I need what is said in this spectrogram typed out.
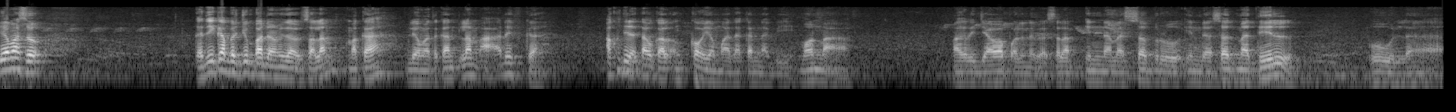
dia masuk Ketika berjumpa dengan Nabi SAW, maka beliau mengatakan, Lam a'rifkah? Aku tidak tahu kalau engkau yang mengatakan Nabi. Mohon maaf. Maka dijawab oleh Nabi SAW, Innama sabru inda sadmatil ula.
